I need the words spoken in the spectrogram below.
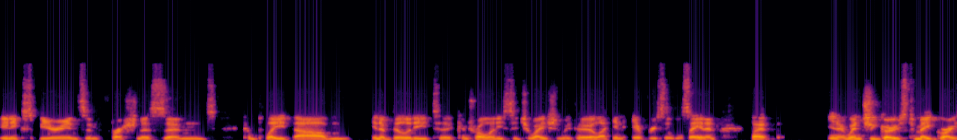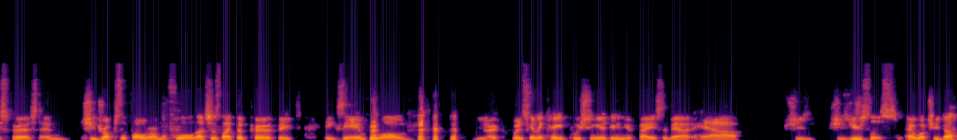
inexperience and freshness and complete um, inability to control any situation with her, like in every single scene. And like, you know, when she goes to meet Grace first and she drops the folder on the floor, that's just like the perfect example of, you know, we're just going to keep pushing it in your face about how she's she's useless at what she does.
